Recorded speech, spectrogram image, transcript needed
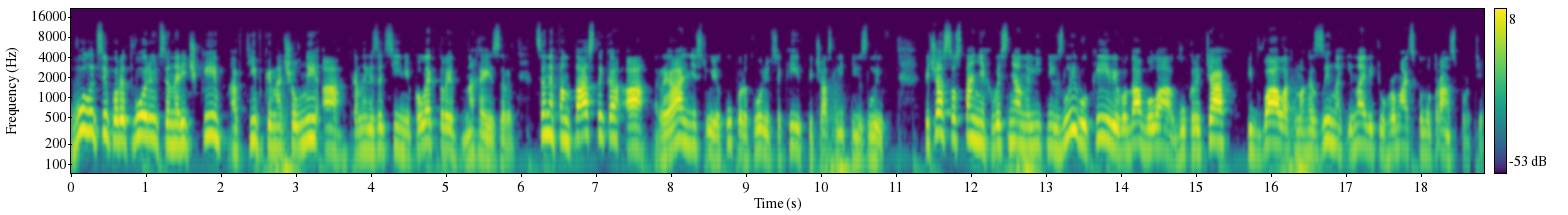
Вулиці перетворюються на річки, автівки на човни, а каналізаційні колектори на гейзери. Це не фантастика, а реальність, у яку перетворюється Київ під час літніх злив. Під час останніх весняно-літніх злив у Києві вода була в укриттях. Підвалах, магазинах і навіть у громадському транспорті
